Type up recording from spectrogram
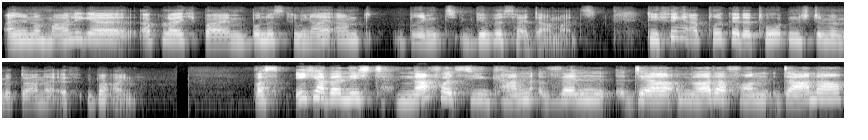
Ein normaliger Abgleich beim Bundeskriminalamt bringt Gewissheit damals. Die Fingerabdrücke der Toten stimmen mit Dana F. überein. Was ich aber nicht nachvollziehen kann, wenn der Mörder von Dana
